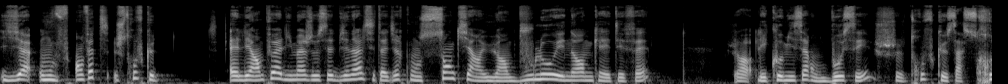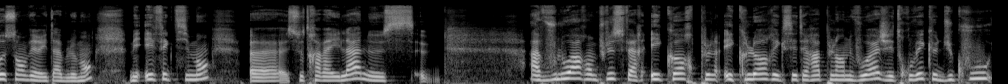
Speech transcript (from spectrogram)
il y a, en fait je trouve que elle est un peu à l'image de cette biennale, c'est-à-dire qu'on sent qu'il y a eu un boulot énorme qui a été fait. Genre, les commissaires ont bossé. Je trouve que ça se ressent véritablement. Mais effectivement, euh, ce travail-là ne, s- à vouloir en plus faire écor, ple- éclore, etc., plein de voix, j'ai trouvé que du coup,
